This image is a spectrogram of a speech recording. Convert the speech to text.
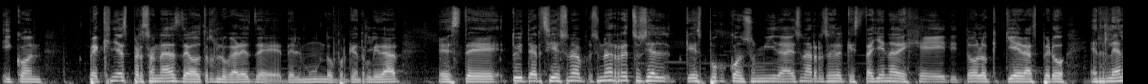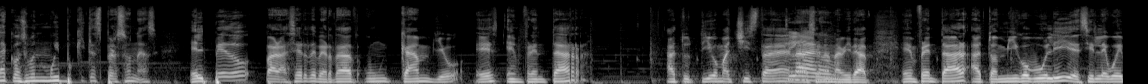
y con pequeñas personas de otros lugares de- del mundo, porque en realidad este, Twitter sí es una, es una red social que es poco consumida, es una red social que está llena de hate y todo lo que quieras, pero en realidad la consumen muy poquitas personas. El pedo para hacer de verdad un cambio es enfrentar a tu tío machista en la cena de Navidad. Enfrentar a tu amigo bully y decirle, güey,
